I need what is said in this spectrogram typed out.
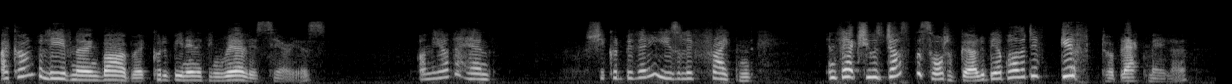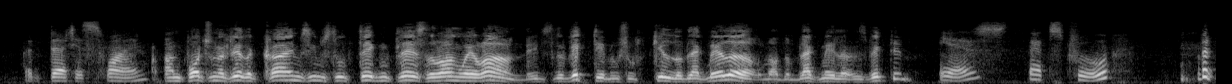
I can't believe, knowing Barbara, it could have been anything really serious. On the other hand, she could be very easily frightened. In fact, she was just the sort of girl who'd be a positive gift to a blackmailer. A dirty swine. Unfortunately, the crime seems to have taken place the wrong way round. It's the victim who should kill the blackmailer, not the blackmailer's victim. Yes, that's true. But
